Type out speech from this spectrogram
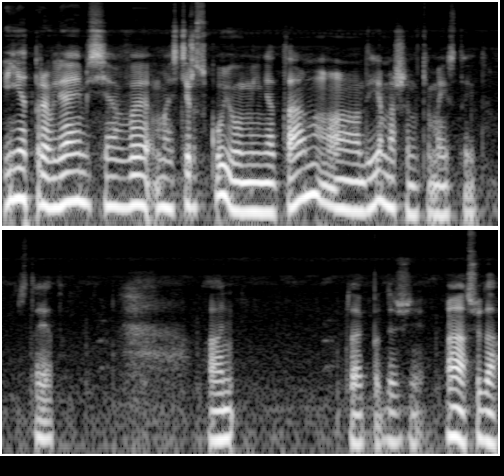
И отправляемся в мастерскую. У меня там э, две машинки мои стоит, стоят. А... Так, подожди. А, сюда.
